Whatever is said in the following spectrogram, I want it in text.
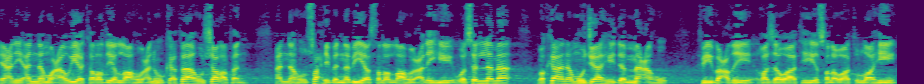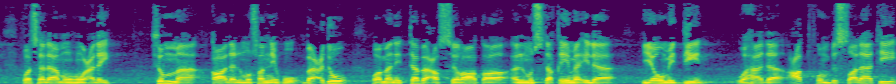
يعني أن معاوية رضي الله عنه كفاه شرفا أنه صحب النبي صلى الله عليه وسلم وكان مجاهدا معه. في بعض غزواته صلوات الله وسلامه عليه. ثم قال المصنف بعد ومن اتبع الصراط المستقيم إلى يوم الدين. وهذا عطف بالصلاة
